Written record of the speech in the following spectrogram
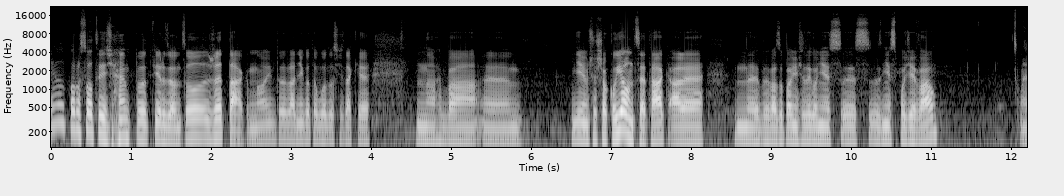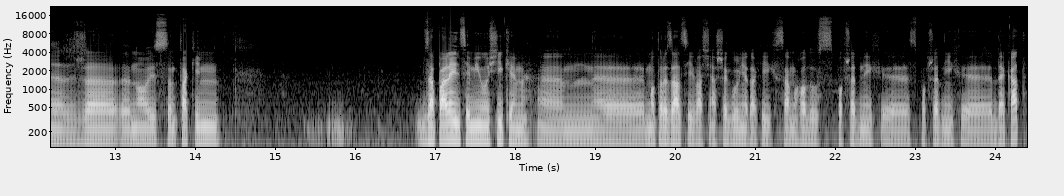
Ja po prostu odpowiedziałem potwierdząco, że tak. No i to dla niego to było dosyć takie, no chyba, nie wiem czy szokujące, tak, ale chyba zupełnie się tego nie, nie spodziewał, e, że no jestem takim zapaleńcem, miłośnikiem em, e, motoryzacji właśnie, a szczególnie takich samochodów z poprzednich, e, z poprzednich e, dekad.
